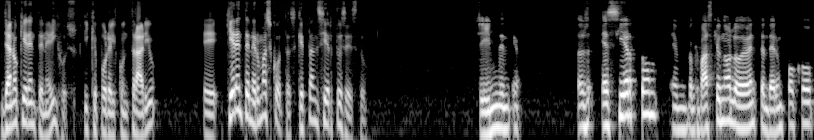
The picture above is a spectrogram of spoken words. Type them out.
ya no quieren tener hijos y que por el contrario, eh, quieren tener mascotas. ¿Qué tan cierto es esto? Sí, es cierto. Eh, lo que pasa es que uno lo debe entender un poco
